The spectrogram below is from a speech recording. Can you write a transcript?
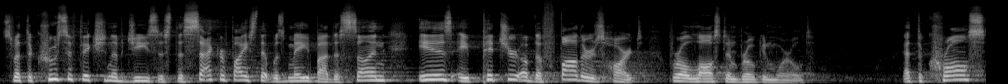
So, at the crucifixion of Jesus, the sacrifice that was made by the Son is a picture of the Father's heart for a lost and broken world. At the cross,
